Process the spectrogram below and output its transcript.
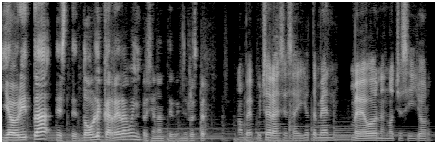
Y ahorita, este, doble carrera, güey. Impresionante, güey. Mi respeto. No, hombre, muchas gracias. Ahí yo también me veo en las noches y lloro.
